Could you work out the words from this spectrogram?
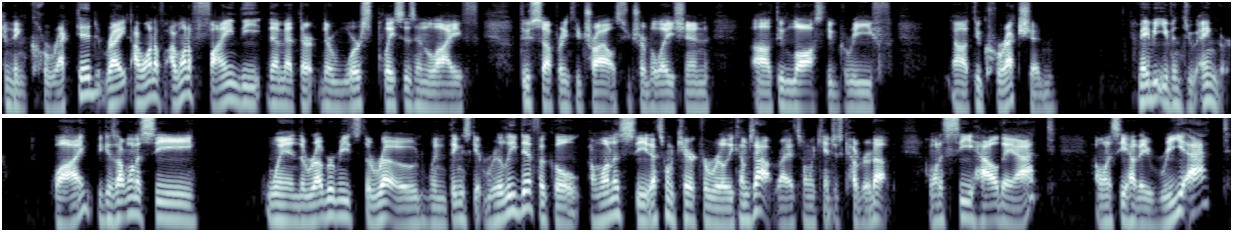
and been corrected, right? I want to I want to find the them at their their worst places in life through suffering, through trials, through tribulation, uh, through loss, through grief, uh, through correction, maybe even through anger. Why? Because I want to see when the rubber meets the road, when things get really difficult, I want to see that's when character really comes out, right? It's when we can't just cover it up. I want to see how they act I want to see how they react.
